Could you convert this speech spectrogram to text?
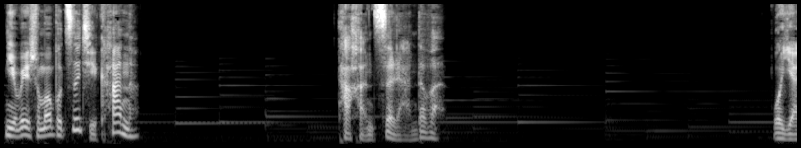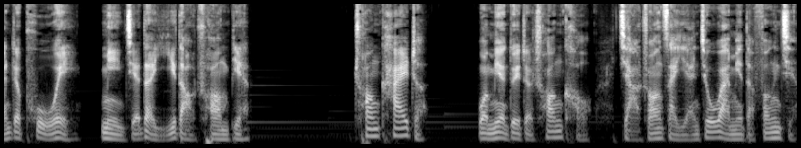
你为什么不自己看呢？他很自然的问。我沿着铺位敏捷的移到窗边，窗开着，我面对着窗口，假装在研究外面的风景。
